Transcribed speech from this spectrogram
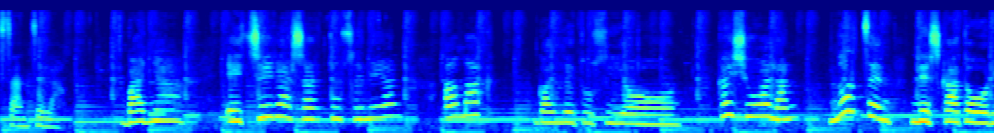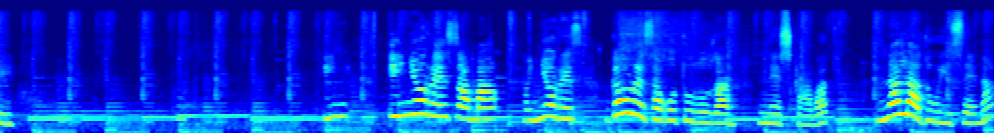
izan zela. Baina etxera sartu zenean amak galdetu zion. Kaixo alan, nortzen neskato hori Inorrez ama, inorrez gaur ezagutu dudan neska bat, nala du izena?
